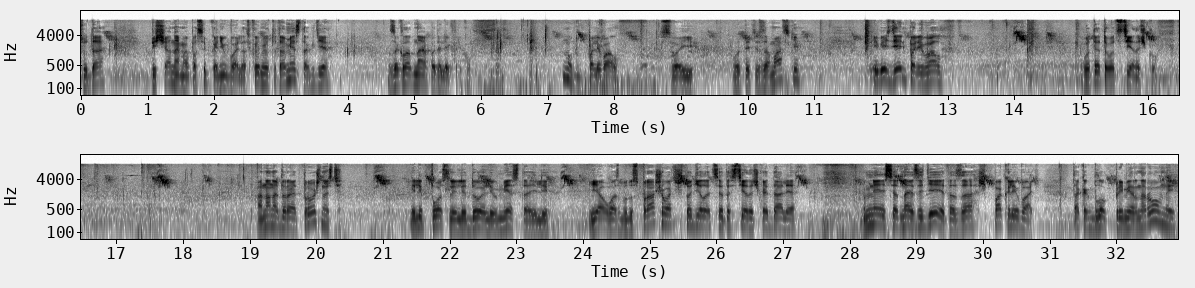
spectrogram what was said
сюда песчаная моя посыпка не вывалилась. Кроме вот этого места, где закладная под электрику. Ну, тут поливал свои вот эти замазки. И весь день поливал вот эту вот стеночку. Она набирает прочность или после, или до, или вместо, или я у вас буду спрашивать, что делать с этой стеночкой далее. У меня есть одна из идей, это зашпаклевать. Так как блок примерно ровный,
